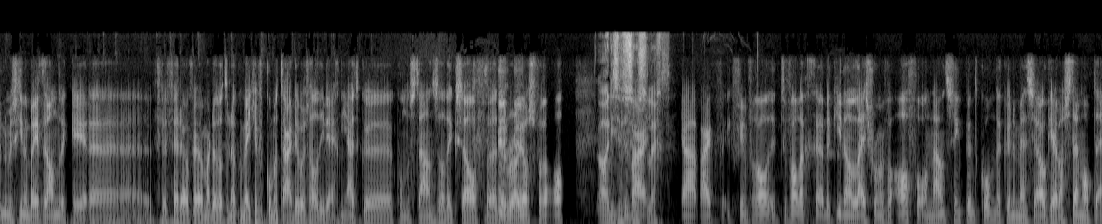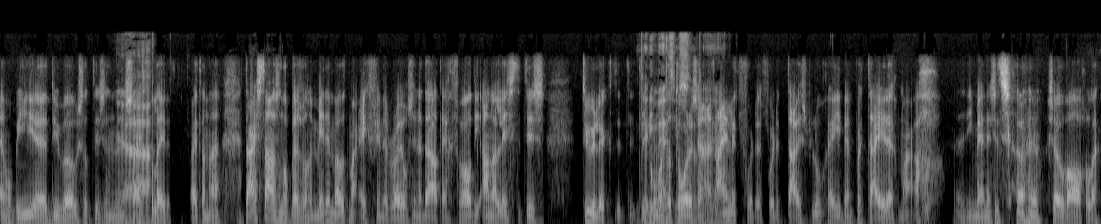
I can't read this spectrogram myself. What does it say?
kunnen we misschien een beter een andere keer eh, ver- verder over hebben. Maar dat we toen ook een beetje over commentaarduo's hadden die we echt niet uit konden staan. Zodat ik zelf, eh, de Royals vooral. Oh, die zijn zo Waar- slecht. Ja, waar ik, ik vind vooral, toevallig heb ik hier dan een lijst voor me van awfulannouncing.com. Daar kunnen mensen elk jaar dan stemmen op de MLB-duo's. dat is een eh, Ja. site aan, eh, daar staan ze nog best wel in de middenmoot. Maar ik vind de Royals inderdaad echt vooral die analisten. Het is, tuurlijk, de- de- die commentatoren zijn ja. uiteindelijk voor de, voor de thuisploeg. Hè. Je bent partijdig, maar ach, die man is het zo, zo walgelijk.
